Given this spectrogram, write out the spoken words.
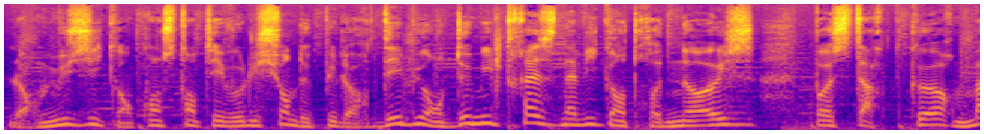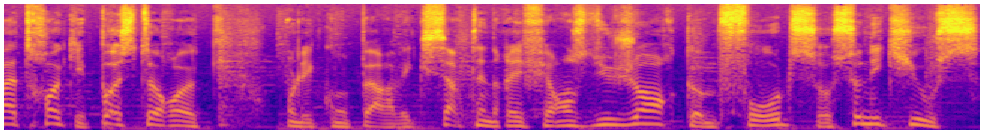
Leur musique en constante évolution depuis leur début en 2013 navigue entre noise, post-hardcore, mat rock et post-rock. On les compare avec certaines références du genre comme Falls ou Sonic Youth.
